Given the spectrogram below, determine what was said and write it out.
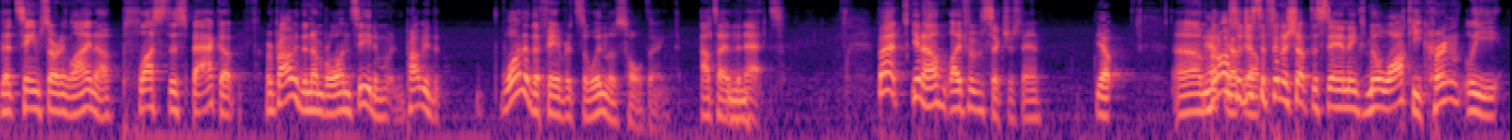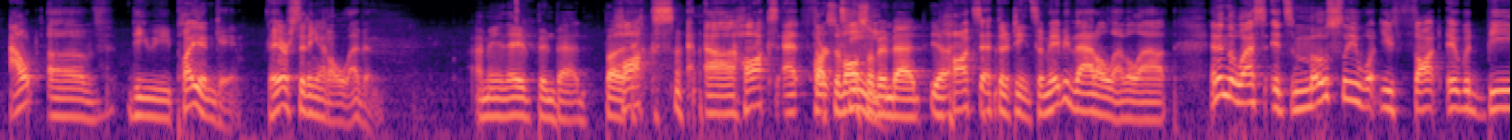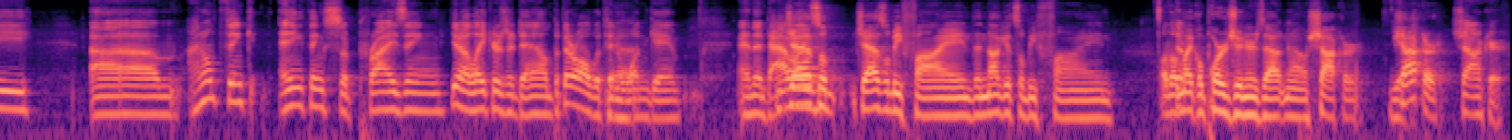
that same starting lineup plus this backup, we're probably the number one seed and probably the, one of the favorites to win this whole thing outside Mm. of the Nets. But you know, life of a Sixers fan. Yep. Um, Yep, but also, yep, just yep. to finish up the standings, Milwaukee currently out of the play-in game. They are sitting at eleven. I mean, they've been bad, but Hawks, uh, Hawks at thirteen. Hawks have also been bad. Yeah. Hawks at 13. So maybe that'll level out. And in the West, it's mostly what you thought it would be. Um, I don't think anything surprising. You know, Lakers are down, but they're all within Yeah. one game. And then battling. Jazz will Jazz will be fine. The Nuggets will be fine. Although They're- Michael Porter Jr. is out now. Shocker. Yeah. Shocker. Shocker.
